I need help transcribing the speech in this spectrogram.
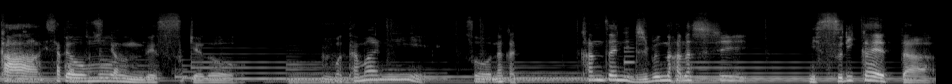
かって思うんですけど、うんまあ、たまにそうなんか完全に自分の話にすり替えた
